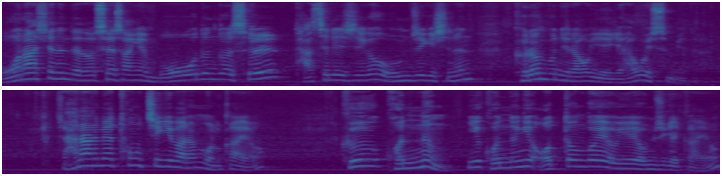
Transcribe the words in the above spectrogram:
원하시는 대로 세상의 모든 것을 다스리시고 움직이시는 그런 분이라고 얘기하고 있습니다. 자, 하나님의 통치 기반은 뭘까요? 그 권능, 이 권능이 어떤 거에 의해 움직일까요?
